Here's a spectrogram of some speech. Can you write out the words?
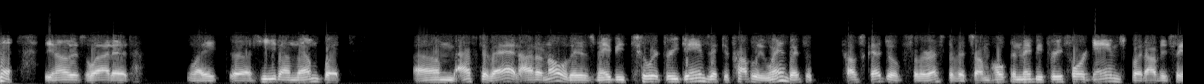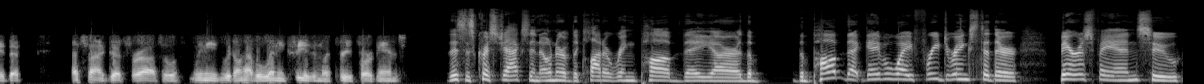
you know, there's a lot of like uh, heat on them, but um, after that, I don't know. There's maybe two or three games they could probably win, but it's a tough schedule for the rest of it. So I'm hoping maybe three, four games, but obviously that that's not good for us. We need we don't have a winning season with three, four games. This is Kris Jackson, owner of the Claddagh Ring Pub. They are the the pub that gave away free drinks to their Bears fans who,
